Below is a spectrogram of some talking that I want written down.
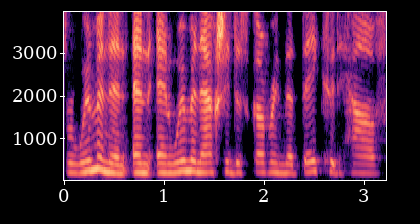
for women and, and and women actually discovering that they could have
